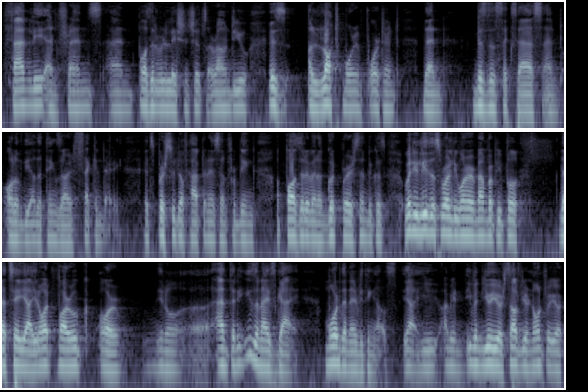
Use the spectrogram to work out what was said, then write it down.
family and friends and positive relationships around you is a lot more important than business success and all of the other things are secondary. It's pursuit of happiness and for being a positive and a good person because when you leave this world, you want to remember people that say, yeah, you know what, Farooq or you know uh, Anthony, he's a nice guy more than everything else. Yeah, you. I mean, even you yourself, you're known for your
